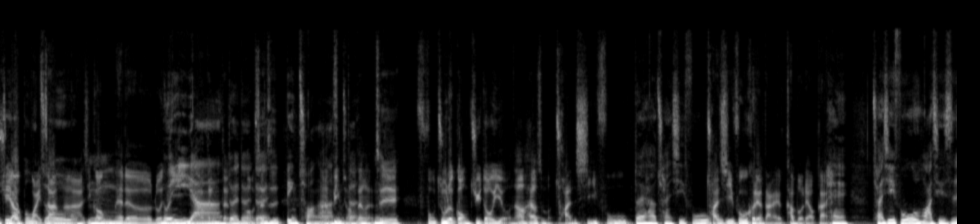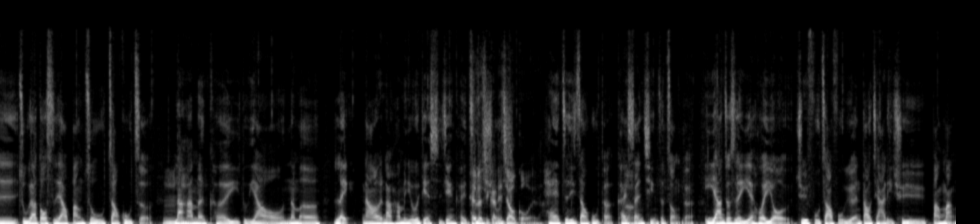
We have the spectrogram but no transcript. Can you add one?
需要拐杖啊，提供那个轮轮椅椅啊啊，等等，对对对，哦甚至病床啊啊，病床等等这些辅助的工具都有，然后还有什么喘息服务。对，还有喘息服务。喘息服务可能大概看不了解，嘿，喘息服务的话，其实主要都是要帮助照顾者，嗯让他们可以不要那么累，然后让他们有一点时间可以自己休息。叫狗的。嘿，自己照顾的可以申请这种的，一样就是也会有居服照服员到家里去帮忙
